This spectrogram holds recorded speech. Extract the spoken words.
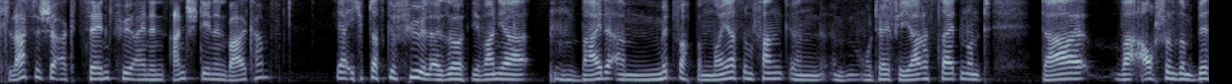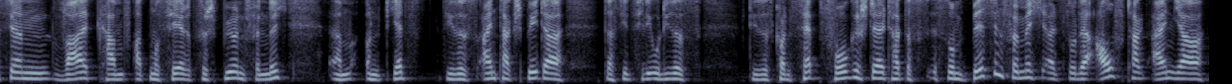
klassische Akzent für einen anstehenden Wahlkampf? Ja, ich habe das Gefühl, also wir waren ja beide am Mittwoch beim Neujahrsempfang im Hotel für Jahreszeiten und da war auch schon so ein bisschen Wahlkampfatmosphäre zu spüren, finde ich. Ähm, und jetzt dieses einen Tag später, dass die CDU dieses dieses Konzept vorgestellt hat, das ist so ein bisschen für mich als so der Auftakt ein Jahr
